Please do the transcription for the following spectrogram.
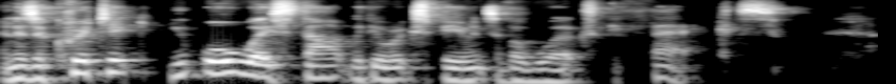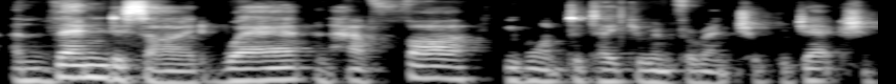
And as a critic, you always start with your experience of a work's effects and then decide where and how far you want to take your inferential projection.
